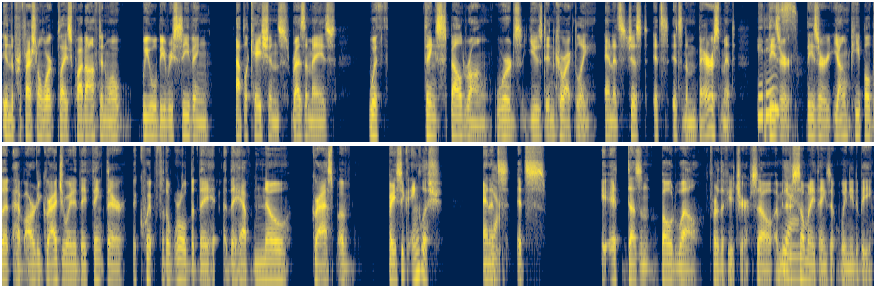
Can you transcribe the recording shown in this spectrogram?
in the professional workplace quite often when we will be receiving applications resumes with things spelled wrong, words used incorrectly, and it's just it's it's an embarrassment. It these is. are these are young people that have already graduated. They think they're equipped for the world, but they they have no grasp of basic English, and it's yeah. it's it doesn't bode well for the future. So I mean, yeah. there's so many things that we need to be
